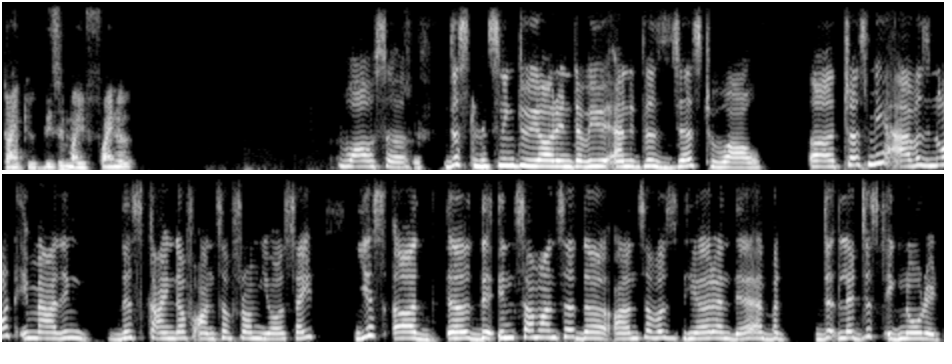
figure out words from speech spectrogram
thank you this is my final Wow, sir. Just listening to your interview, and it was just wow. Uh, trust me, I was not imagining this kind of answer from your side. Yes, uh, uh the, in some answer, the answer was here and there, but let's just ignore it.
